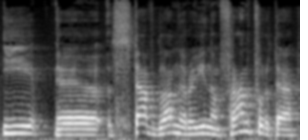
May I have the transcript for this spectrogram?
И э, став главным раввином Франкфурта,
